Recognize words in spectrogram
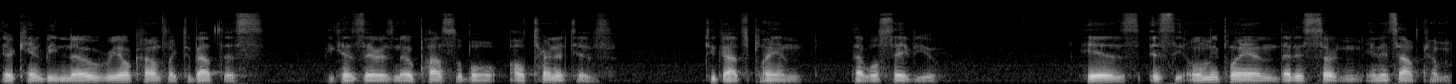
There can be no real conflict about this, because there is no possible alternative to God's plan that will save you. His is the only plan that is certain in its outcome.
